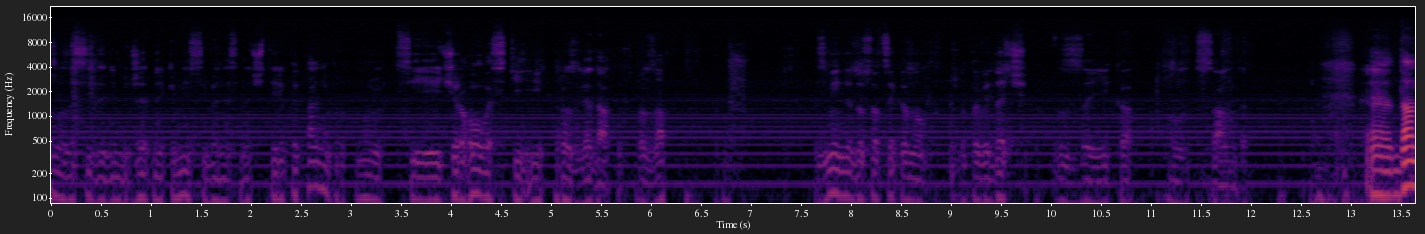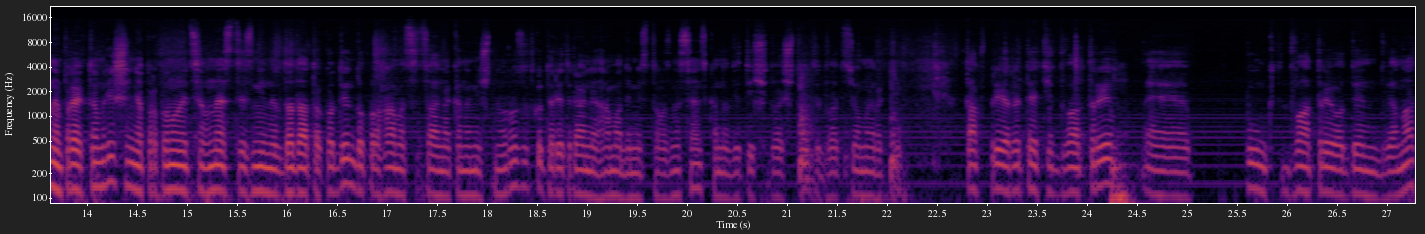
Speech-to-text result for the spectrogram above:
на засіданні бюджетної комісії винесено 4 питання. Цієї черговості і розглядати. Хто за? Зміни до соцеконом. Доповідач Заїка Олександр. Е, Даним проектом рішення пропонується внести зміни в додаток 1 до програми соціально-економічного розвитку територіальної громади міста Вознесенська на 2024-2027 роки. Так, в пріоритеті 2.3 е, пункт 2.3.1.12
